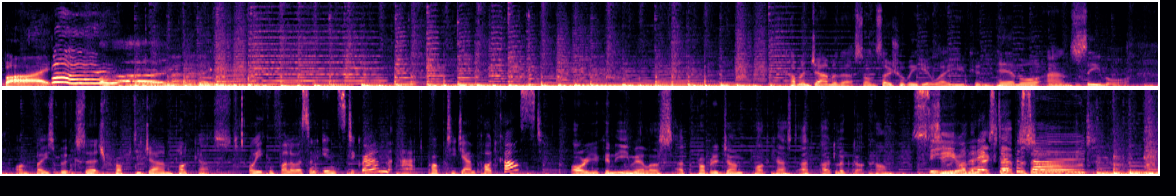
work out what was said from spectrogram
Bye. Bye. Bye. Bye. Come and jam with us on social media where you can hear more and see more. On Facebook, search Property Jam Podcast. Or you can follow us on Instagram at Property Jam Podcast. Or you can email us at propertyjampodcast at outlook.com. See you on the next episode.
